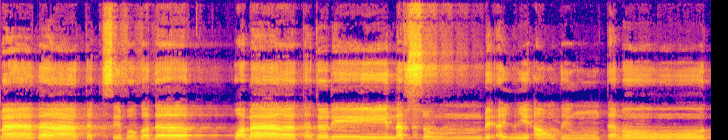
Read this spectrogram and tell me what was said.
ماذا تكسب غدا. وما تدري نفس بأي أرض تموت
